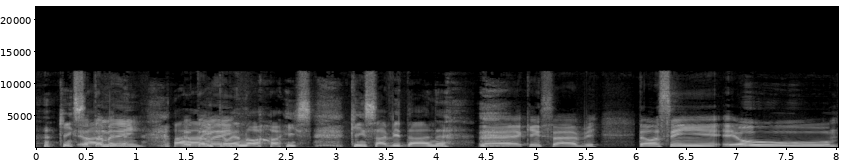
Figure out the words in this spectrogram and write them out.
quem sabe, Eu também. Né? Ah, eu também. então é nóis. Quem sabe dá, né? É, quem sabe. Então, assim, eu.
